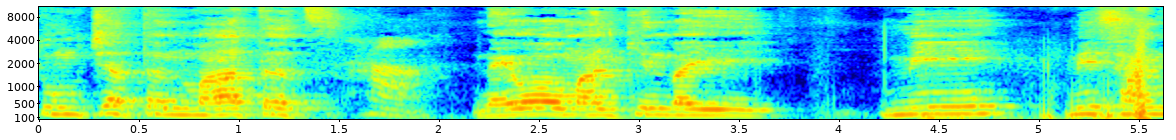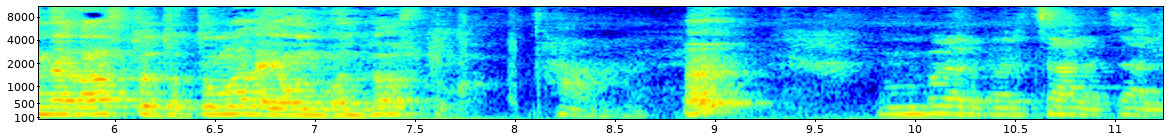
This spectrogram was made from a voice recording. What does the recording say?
तुमच्यात अन मातच. हा. नाही हो मालकीन बाई मी मी सांगणार असतो तर तुम्हाला येऊन म्हणलो असतो हा हा? बर बर चालेल चालेल.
